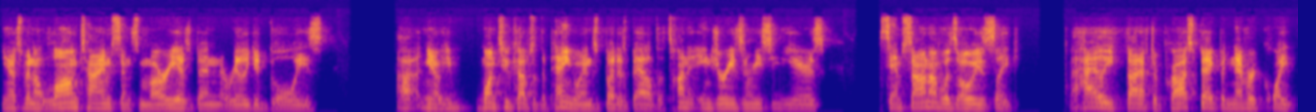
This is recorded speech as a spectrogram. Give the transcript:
you know, it's been a long time since Murray has been a really good goalie. He's, uh, you know, he won two cups with the Penguins, but has battled a ton of injuries in recent years. Samsonov was always like a highly thought after prospect, but never quite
